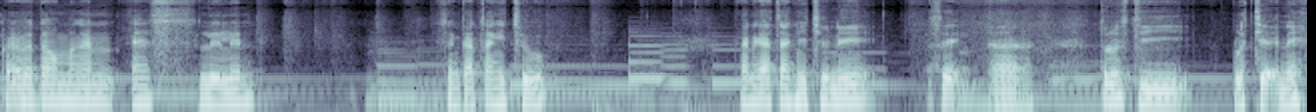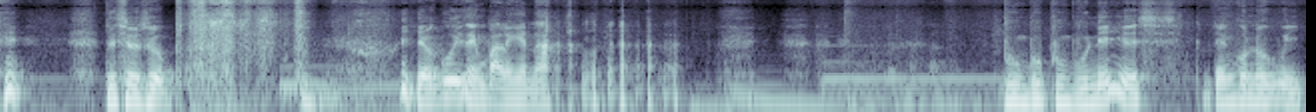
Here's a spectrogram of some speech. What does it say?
Kayak tau mangan es lilin sing kacang hijau. Kan kacang hijau nih si ah, terus di plejek nih disusup. ya kuwi sing paling enak. Bumbu-bumbune ya yes, yang kono kuwi.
